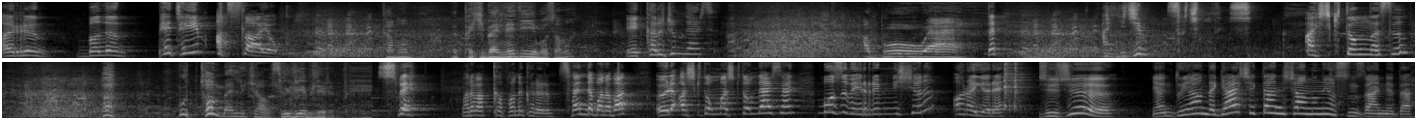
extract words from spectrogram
arım, balım, peteğim asla yok. Tamam. E, Peki ben ne diyeyim o zaman? E karıcığım dersin. Abu e. De- Anneciğim saçmalıyorsun. Aşk Tom nasıl? Bu tam benlik ya söyleyebilirim. Sus be. Bana bak kafanı kırarım. Sen de bana bak. Öyle aşkitom maşkitom dersen bozu veririm nişanı ona göre. Cücü. Yani duyan da gerçekten nişanlanıyorsun zanneder.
